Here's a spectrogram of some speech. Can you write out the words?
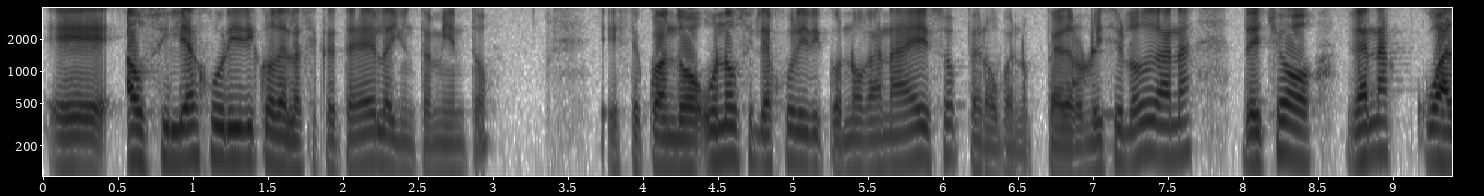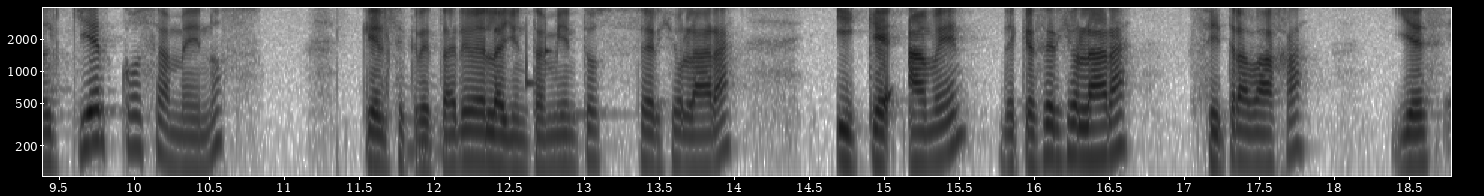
eh, auxiliar jurídico de la Secretaría del Ayuntamiento. Este, cuando un auxiliar jurídico no gana eso, pero bueno, Pedro Luis sí lo gana. De hecho, gana cualquier cosa menos que el secretario del ayuntamiento, Sergio Lara, y que, amén, de que Sergio Lara sí trabaja y es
